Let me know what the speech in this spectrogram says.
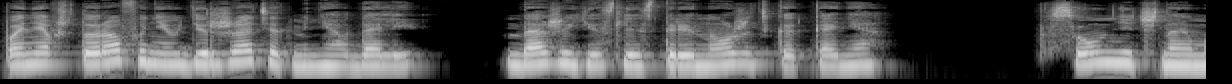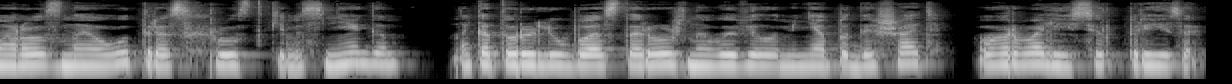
поняв, что Рафа не удержать от меня вдали, даже если стреножить, как коня. В солнечное морозное утро с хрустким снегом, на который Люба осторожно вывела меня подышать, ворвались сюрпризы.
